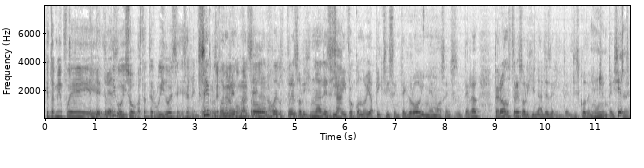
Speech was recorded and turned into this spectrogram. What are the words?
Que también fue, ¿El digo, hizo bastante ruido ese, ese reencuentro Sí, pues que fue tuvieron con Marcela, ¿no? fue los tres originales y ahí fue cuando ya Pixie se integró y Memo se integraron, pero eran los tres originales del, del disco del Mm, 87. sí.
